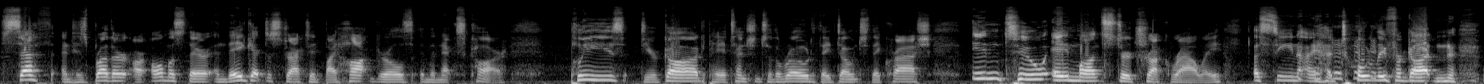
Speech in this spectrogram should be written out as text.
Seth and his brother are almost there, and they get distracted by hot girls in the next car. Please, dear God, pay attention to the road. They don't, they crash into a monster truck rally, a scene I had totally forgotten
